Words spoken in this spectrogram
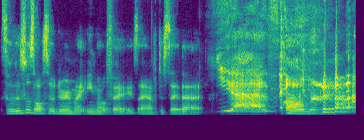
So this was also during my emo phase. I have to say that. Yes. Um.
